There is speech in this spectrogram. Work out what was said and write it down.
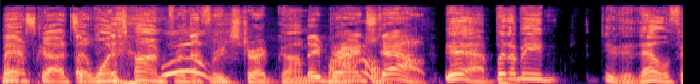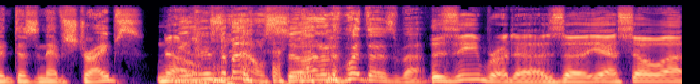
mascots at one time for the fruit stripe gum. They branched out. Yeah, but I mean, dude, an elephant doesn't have stripes. No. Neither does a mouse. So I don't know what that was about. The zebra does. Uh, yeah. So uh,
